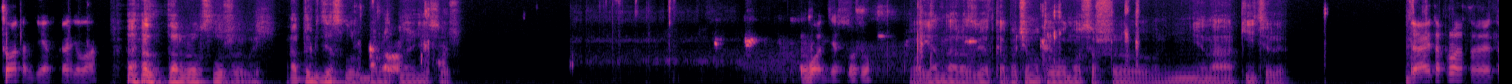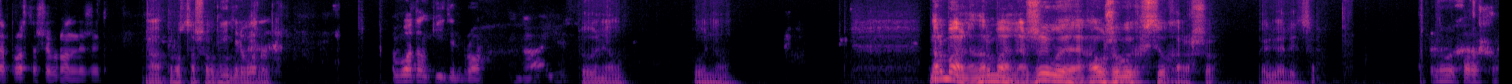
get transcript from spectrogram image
Что там, дед, как дела? Здоров, служивый. А ты где службу ратную несешь? Вот где служу. Военная разведка. А почему ты его носишь э, не на кителе? Да, это просто, это просто шеврон лежит. А, просто шеврон. Китель, вот он. лежит. Вот он китель, бро. Понял. Понял. Нормально, нормально. Живые, а у живых все хорошо, как говорится. Ну и хорошо.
